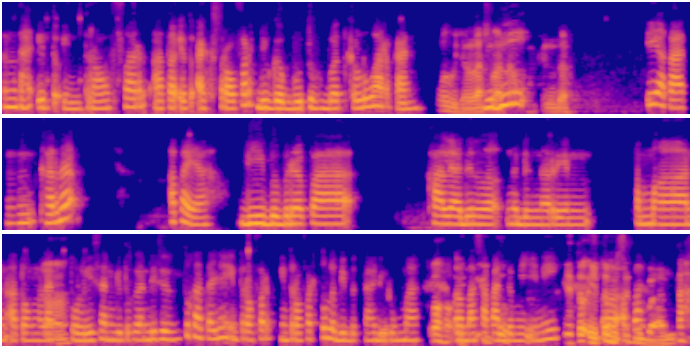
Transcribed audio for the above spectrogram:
entah itu introvert atau itu ekstrovert juga butuh buat keluar kan. Oh jelas lah Jadi- nggak dah. Iya kan? Karena apa ya? Di beberapa kali ada ngedengerin teman atau ngeliat Heeh. tulisan gitu kan di situ tuh katanya introvert introvert tuh lebih betah di rumah Oh, Eh, masa itu- pandemi ini itu itu eh, bisa apa? dibantah.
